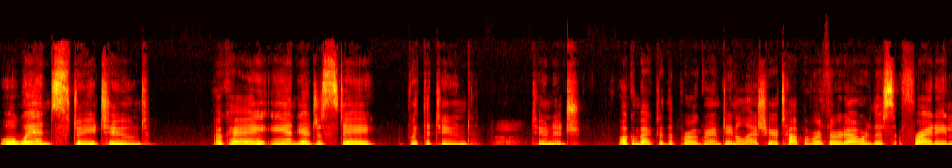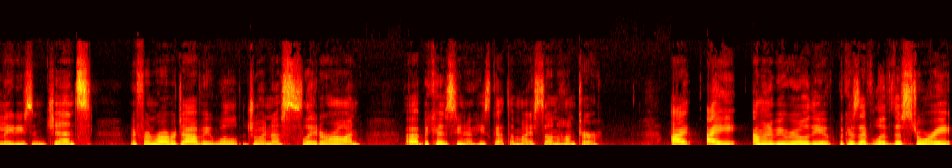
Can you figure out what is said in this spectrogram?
Well, when? Stay tuned. Okay, and yeah, just stay with the tuned tunage. Welcome back to the program. Dana Loesch here, top of our third hour this Friday, ladies and gents. My friend Robert Davi will join us later on uh, because you know he's got the My Son Hunter. I I I'm going to be real with you because I've lived this story.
